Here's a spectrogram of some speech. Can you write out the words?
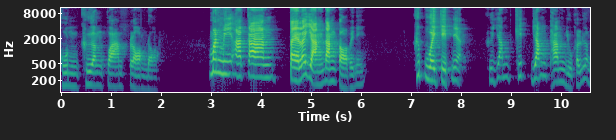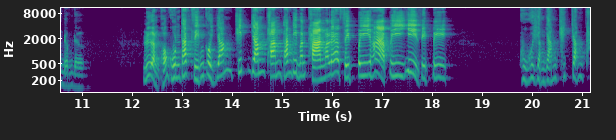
คุณเคืองความปลองดอง มันมีอาการแต่ละอย่างดังต่อไปนี้ คือป่วยจิตเนี่ย คือย้ำคิดย้ำทำอยู่กับเรื่องเดิมๆ เรื่องของคุณทักษิณก็ย้ำคิดย้ำทำทั้งที่มันผ่านมาแล้วสิบปีห้าปียี่สิบปีครูก็ยังย้ำคิดย้ำท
